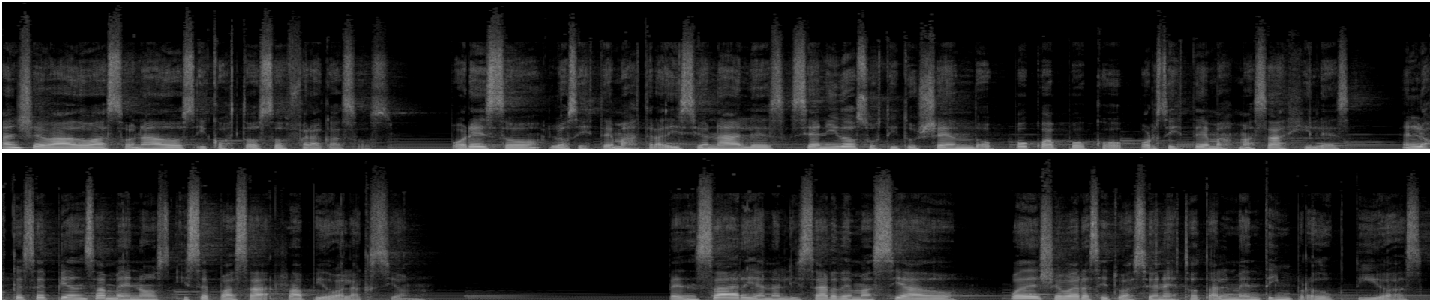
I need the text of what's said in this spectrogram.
han llevado a sonados y costosos fracasos. Por eso, los sistemas tradicionales se han ido sustituyendo poco a poco por sistemas más ágiles, en los que se piensa menos y se pasa rápido a la acción. Pensar y analizar demasiado puede llevar a situaciones totalmente improductivas,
